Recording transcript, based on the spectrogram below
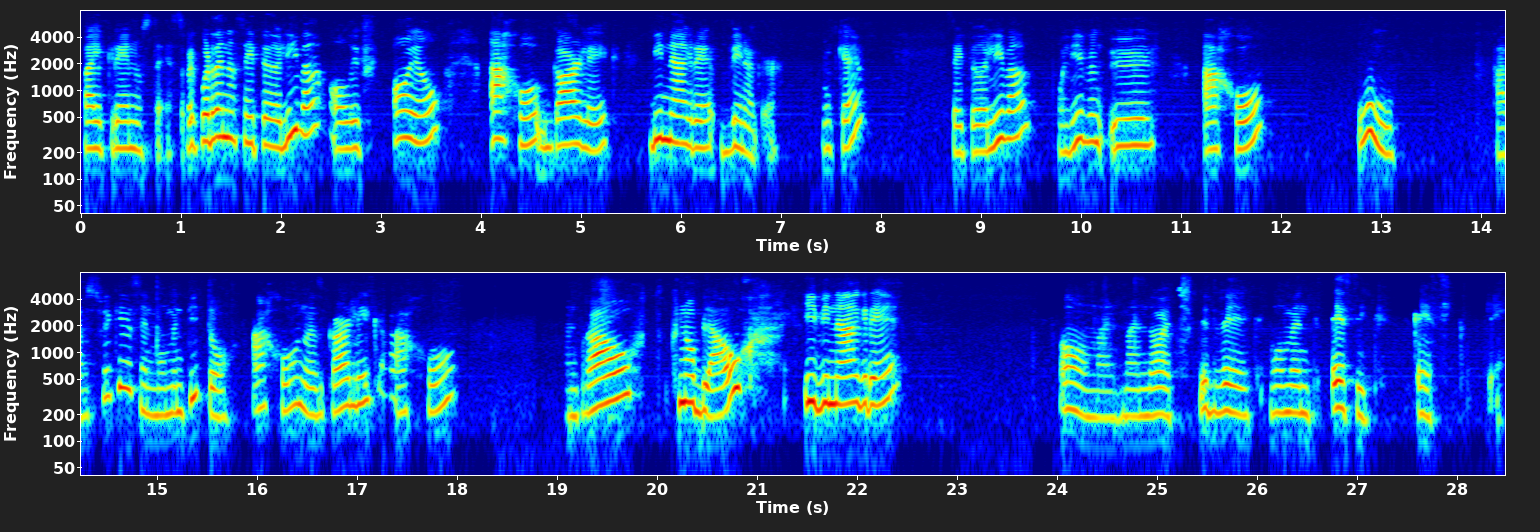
¿Cuál creen ustedes? Recuerden aceite de oliva, olive oil, ajo, garlic, vinagre, vinegar. ¿Ok? Aceite de oliva, olivenöl, ajo. Uh, vergessen, momentito. Ajo, no es garlic, ajo. Man Knoblauch y vinagre. Oh man, mein Deutsch, dit weg. Moment, Essig. ok.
